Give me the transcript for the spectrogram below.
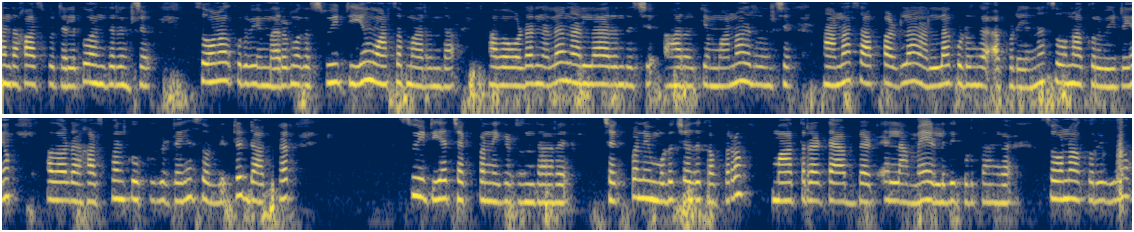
அந்த ஹாஸ்பிட்டலுக்கு வந்துருந்துச்சு. சோனா குருவி மருமக ஸ்வீட்டியும் மாசமாக இருந்தா அவள் உடல்நிலை நல்லா இருந்துச்சு ஆரோக்கியமான இருந்துச்சு. ஆனால் சாப்பாடெலாம் நல்லா கொடுங்க அப்படின்னு சோனா அவளோட ஹஸ்பண்ட் குக்குக்கிட்டையும் சொல்லிவிட்டு டாக்டர் ஸ்வீட்டியை செக் பண்ணிக்கிட்டு இருந்தார். செக் பண்ணி முடிச்சதுக்கப்புறம் மாத்திரை டேப்லெட் எல்லாமே எழுதி கொடுத்தாங்க. சோனா குருவியும்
